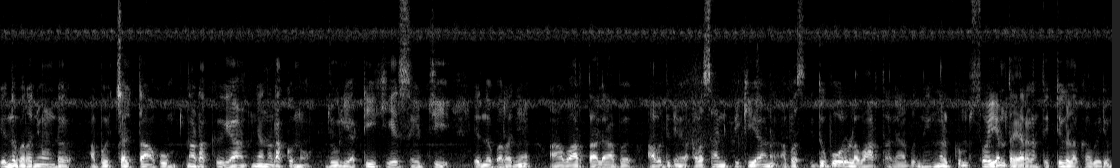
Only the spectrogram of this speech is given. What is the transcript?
എന്ന് പറഞ്ഞുകൊണ്ട് അബു ചൽത്താഹും നടക്കുകയാണ് ഞാൻ നടക്കുന്നു. ജൂലിയ ടി കെ എസ് സെഡ്ജി എന്ന് പറഞ്ഞ് ആ വാർത്താലാബ് അവതി അവസാനിപ്പിക്കുകയാണ്. അപ്പോൾ ഇതുപോലുള്ള വാർത്താലാബ് നിങ്ങൾക്കും സ്വയം തയ്യാറാകാം തെറ്റുകളൊക്കെ വരും.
